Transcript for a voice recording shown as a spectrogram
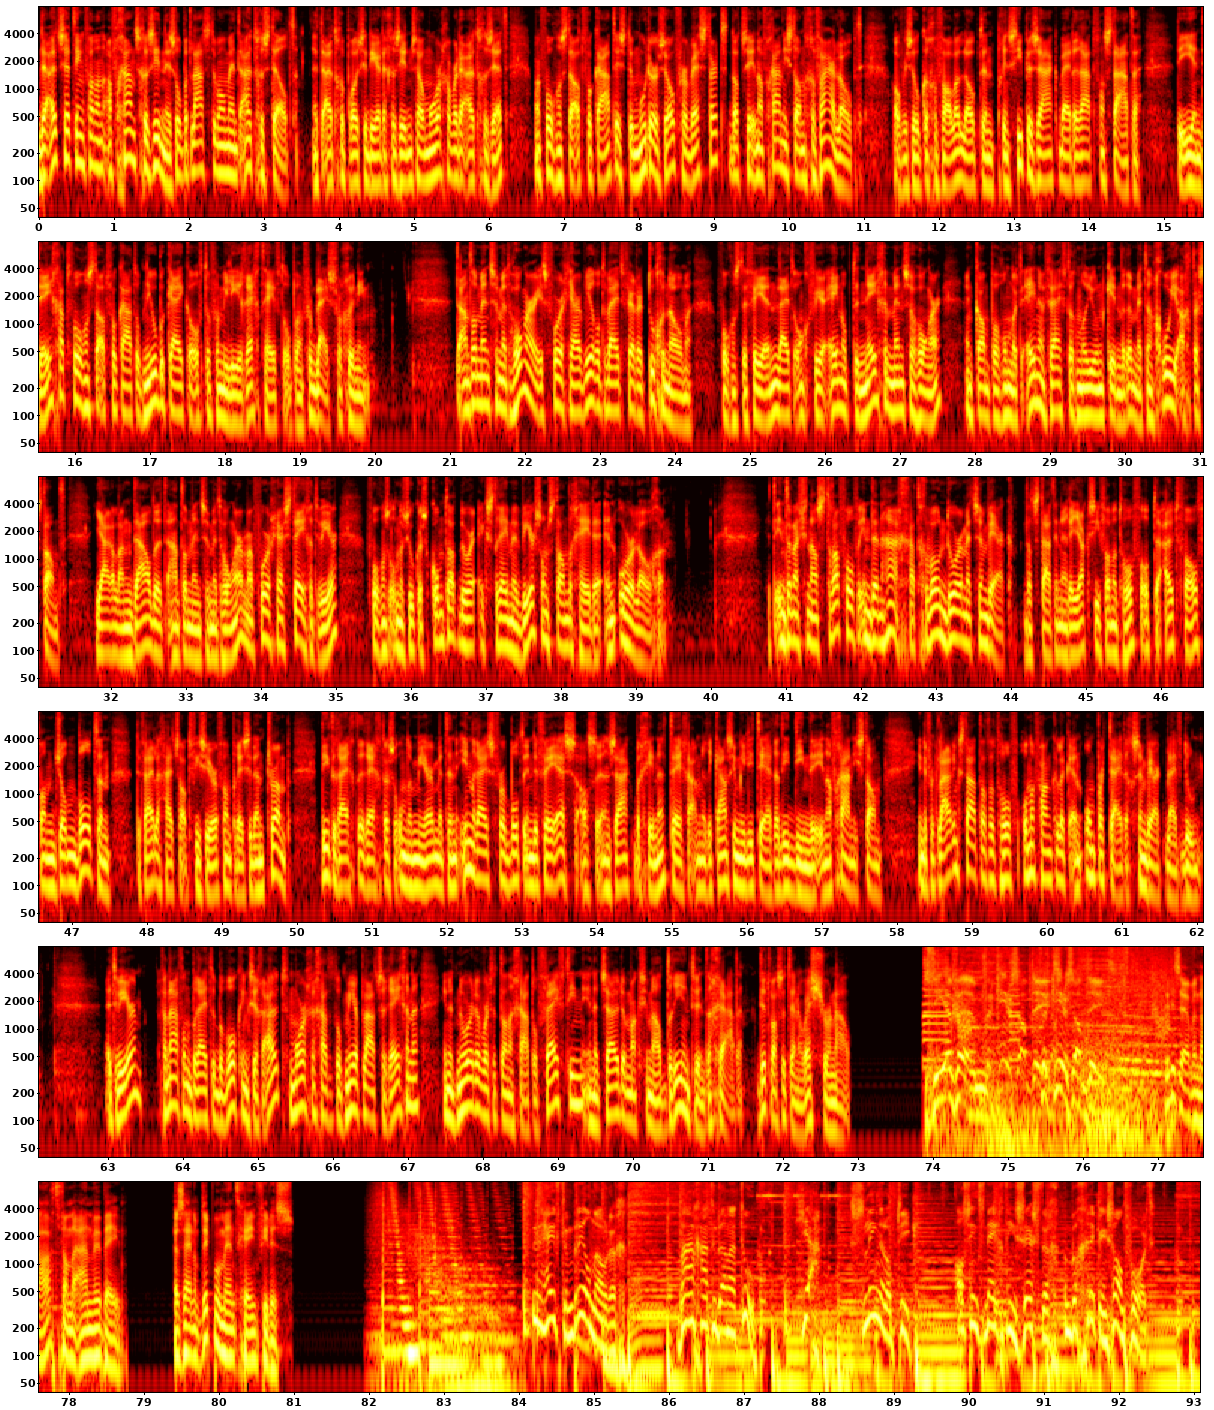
De uitzetting van een Afghaans gezin is op het laatste moment uitgesteld. Het uitgeprocedeerde gezin zou morgen worden uitgezet... maar volgens de advocaat is de moeder zo verwesterd... dat ze in Afghanistan gevaar loopt. Over zulke gevallen loopt een principezaak bij de Raad van State. De IND gaat volgens de advocaat opnieuw bekijken... of de familie recht heeft op een verblijfsvergunning. Het aantal mensen met honger is vorig jaar wereldwijd verder toegenomen. Volgens de VN leidt ongeveer 1 op de 9 mensen honger... en kampen 151 miljoen kinderen met een groeiachterstand. Jarenlang daalde het aantal mensen met honger, maar vorig jaar steeg het weer. Volgens onderzoekers komt dat door extreme weersomstandigheden en oorlogen. Het internationaal strafhof in Den Haag gaat gewoon door met zijn werk. Dat staat in een reactie van het hof op de uitval van John Bolton... de veiligheidsadviseur van president Trump. Die dreigt de rechters onder meer met een inreisverbod in de VS... als ze een zaak beginnen tegen Amerikaanse militairen die dienden in Afghanistan. In de verklaring staat dat het hof onafhankelijk en onpartijdig zijn werk blijft doen. Het weer. Vanavond breidt de bewolking zich uit. Morgen gaat het op meer plaatsen regenen. In het noorden wordt het dan een graad of 15. In het zuiden maximaal 23 graden. Dit was het NOS Journaal. ZFM. Verkeersupdate. Verkeersupdate. Dit is Erwin de Hart van de ANWB. Er zijn op dit moment geen files. U heeft een bril nodig. Waar gaat u dan naartoe? Ja, slingeroptiek. Al sinds 1960 een begrip in Zandvoort.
